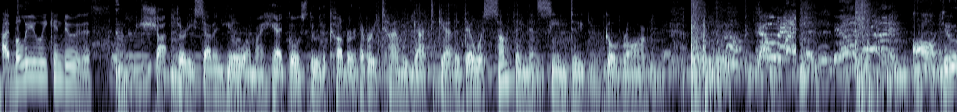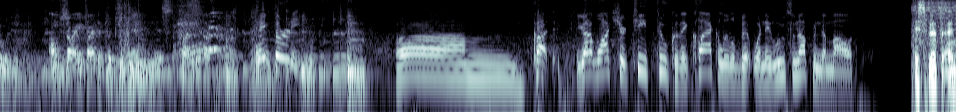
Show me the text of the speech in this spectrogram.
I believe we can do this. Shot 37 here where my head goes through the cover. Every time we got together, there was something that seemed to go wrong. Oh, dude. I'm sorry you tried to put your head in this. Cut, cut. Take 30. Um. Cut. You gotta watch your teeth too, because they clack a little bit when they loosen up in the mouth. Es wird ein,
